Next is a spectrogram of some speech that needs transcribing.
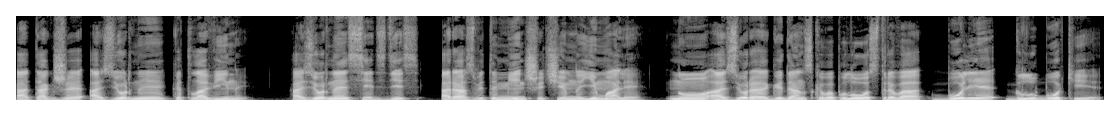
а также озерные котловины. Озерная сеть здесь развита меньше, чем на Ямале, но озера Гыданского полуострова более глубокие.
